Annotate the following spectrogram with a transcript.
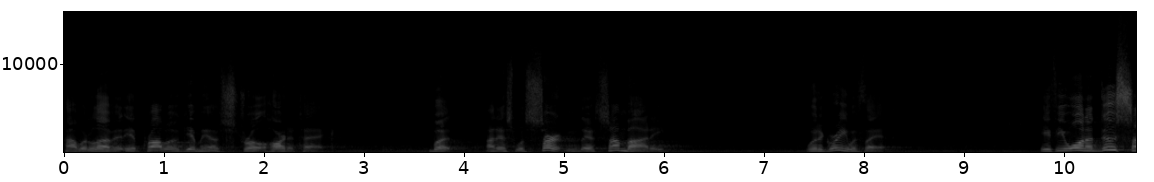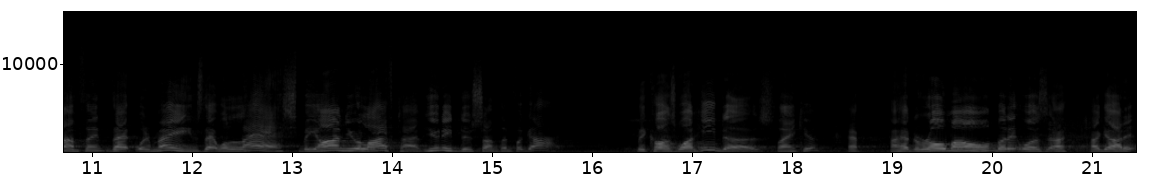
I would love it. It'd probably give me a stroke, heart attack. But I just was certain that somebody would agree with that. If you want to do something that remains, that will last beyond your lifetime, you need to do something for God. Because what He does, thank you, I had to roll my own, but it was, I, I got it.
